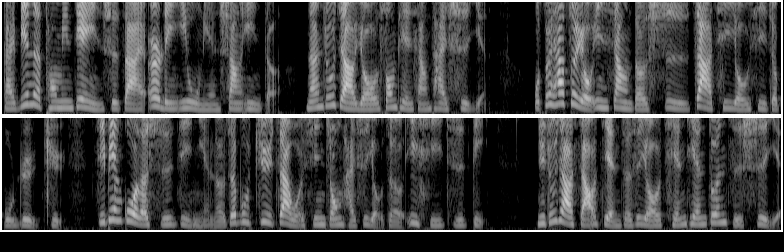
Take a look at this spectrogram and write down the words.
改编的同名电影是在二零一五年上映的，男主角由松田翔太饰演。我对他最有印象的是《诈欺游戏》这部日剧。即便过了十几年了，这部剧在我心中还是有着一席之地。女主角小简则是由前田敦子饰演，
